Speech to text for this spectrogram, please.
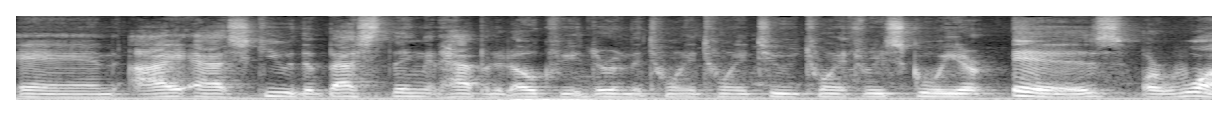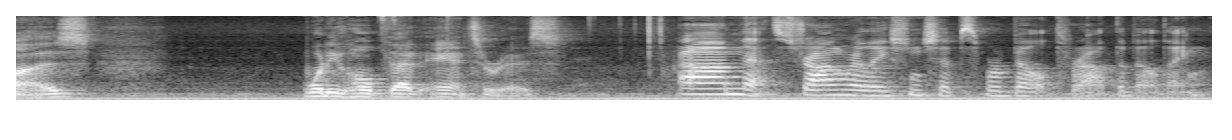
And I ask you the best thing that happened at Oakview during the 2022-23 school year is or was. What do you hope that answer is? Um, that strong relationships were built throughout the building.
